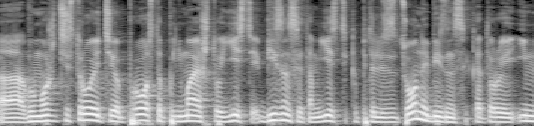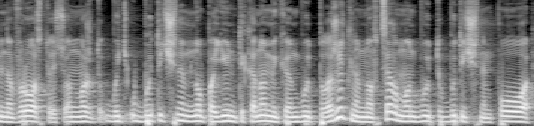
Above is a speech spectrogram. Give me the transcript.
А, вы можете строить э, просто понимая, что есть бизнесы, там есть капитализационные бизнесы, которые именно в рост, то есть он может быть убыточным, но по юнит-экономике он будет положительным, но в целом он будет убыточным по,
